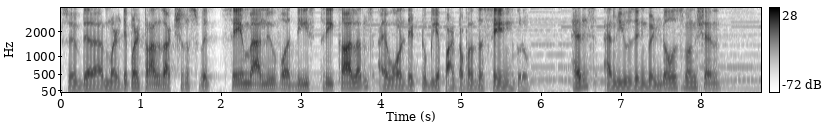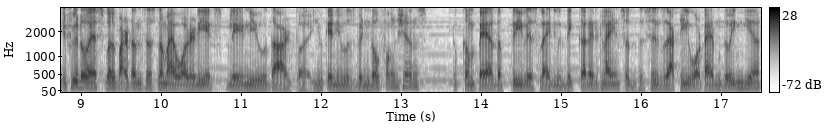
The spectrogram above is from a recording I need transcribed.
So if there are multiple transactions with same value for these three columns, I want it to be a part of the same group. Hence, I'm using Windows function. If you know SQL pattern system, I've already explained you that uh, you can use window functions to compare the previous line with the current line. So this is exactly what I'm doing here.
